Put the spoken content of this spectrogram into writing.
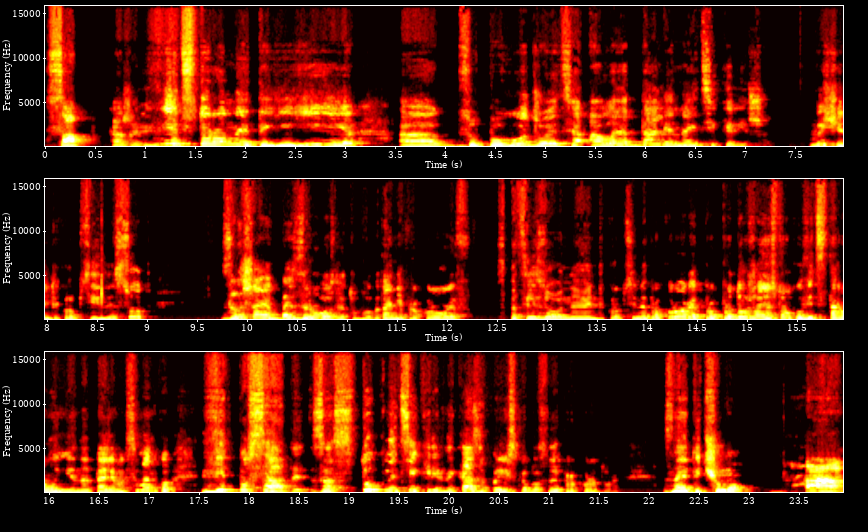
САП каже, відсторонити її, суд погоджується, але далі найцікавіше. Вищий антикорупційний суд залишає без розгляду клопотання прокурорів спеціалізованої антикорупційної прокурори про продовження строку відсторонення Наталі Максименко від посади заступниці керівника Запорізької обласної прокуратури. Знаєте чому? А,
